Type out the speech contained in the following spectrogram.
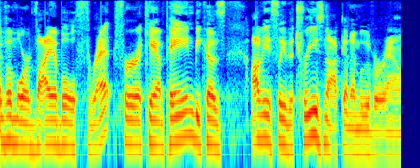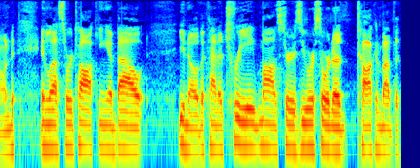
of a more viable threat for a campaign because obviously the tree's not going to move around unless we're talking about, you know, the kind of tree monsters you were sort of talking about the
